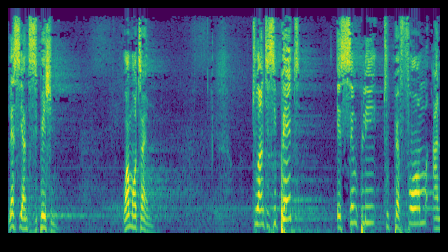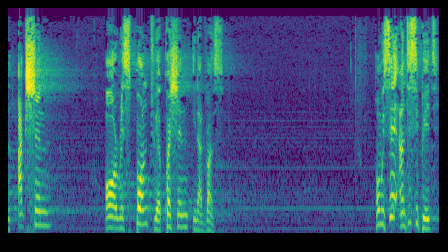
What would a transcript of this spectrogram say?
Let's see anticipation. One more time. To anticipate is simply to perform an action or respond to a question in advance. When we say anticipate,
